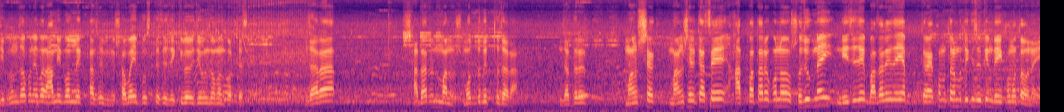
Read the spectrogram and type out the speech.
জীবনযাপন এবার আমি বললে কাজ হইবে। সবাই বুঝতেছে যে কীভাবে জীবনযাপন করতেছে যারা সাধারণ মানুষ, মধ্যবিত্ত যারা, যাদের মানুষের মানুষের কাছে হাত পাতারও কোনো সুযোগ নেই, নিজে যে বাজারে যে ক্রয় ক্ষমতার মধ্যে কিছু কিনবে, এই ক্ষমতাও নেই।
